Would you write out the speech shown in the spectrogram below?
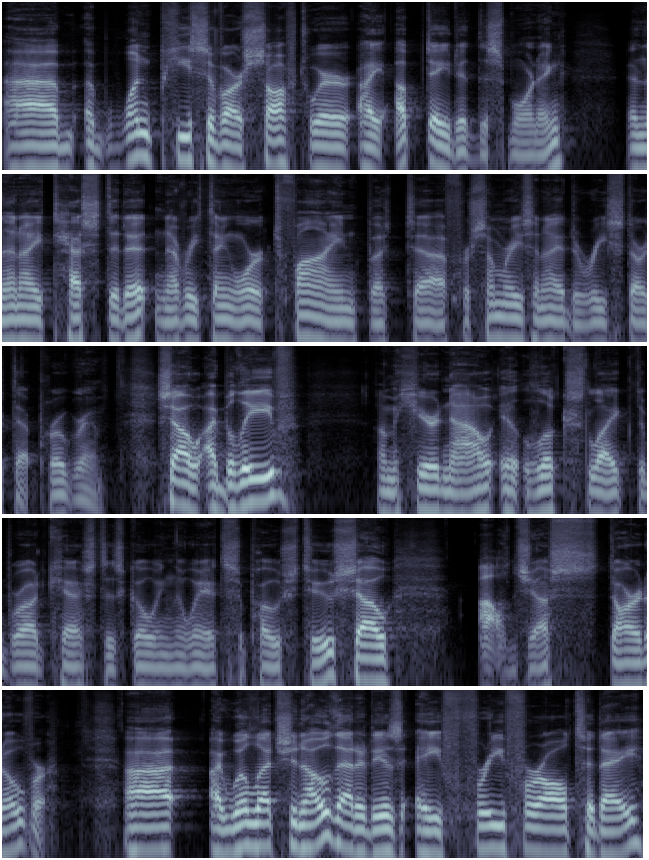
Um, uh, one piece of our software I updated this morning and then I tested it and everything worked fine. But uh, for some reason, I had to restart that program. So I believe I'm here now. It looks like the broadcast is going the way it's supposed to. So I'll just start over. Uh, I will let you know that it is a free for all today,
